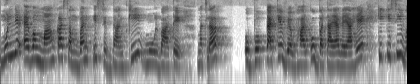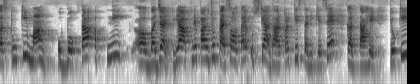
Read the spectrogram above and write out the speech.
मूल्य एवं मांग का संबंध इस सिद्धांत की मूल बात है। मतलब उपभोक्ता के व्यवहार को बताया गया है कि किसी वस्तु की मांग उपभोक्ता अपनी बजट या अपने पास जो पैसा होता है उसके आधार पर किस तरीके से करता है। क्योंकि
